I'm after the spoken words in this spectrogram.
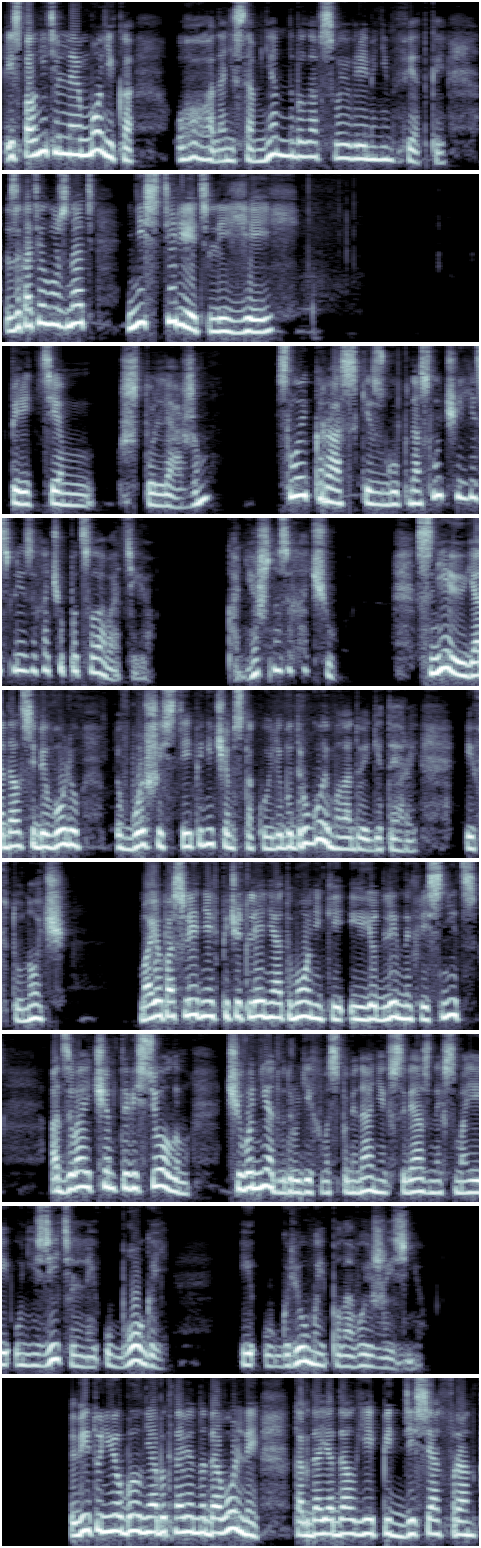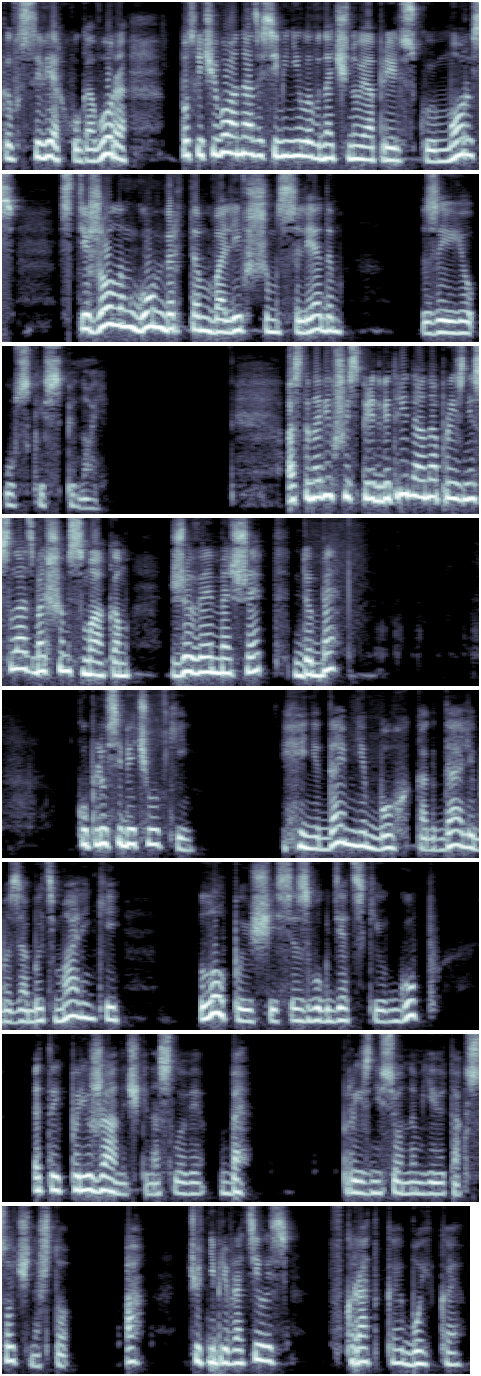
Исполнительная Моника, о, она несомненно была в свое время нимфеткой, захотела узнать, не стереть ли ей перед тем, что ляжем, слой краски с губ на случай, если захочу поцеловать ее. Конечно, захочу. С нею я дал себе волю в большей степени, чем с какой-либо другой молодой гетерой, и в ту ночь мое последнее впечатление от Моники и ее длинных ресниц отзывает чем-то веселым, чего нет в других воспоминаниях, связанных с моей унизительной, убогой и угрюмой половой жизнью. Вид у нее был необыкновенно довольный, когда я дал ей пятьдесят франков сверх уговора, после чего она засеменила в ночную апрельскую морось с тяжелым гумбертом, валившим следом за ее узкой спиной. Остановившись перед витриной, она произнесла с большим смаком: "Je vais m'acheter de bas". Куплю себе чулки. И не дай мне Бог когда-либо забыть маленький лопающийся звук детских губ этой парижаночки на слове «б», произнесенном ею так сочно, что чуть не превратилась в краткое бойкое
